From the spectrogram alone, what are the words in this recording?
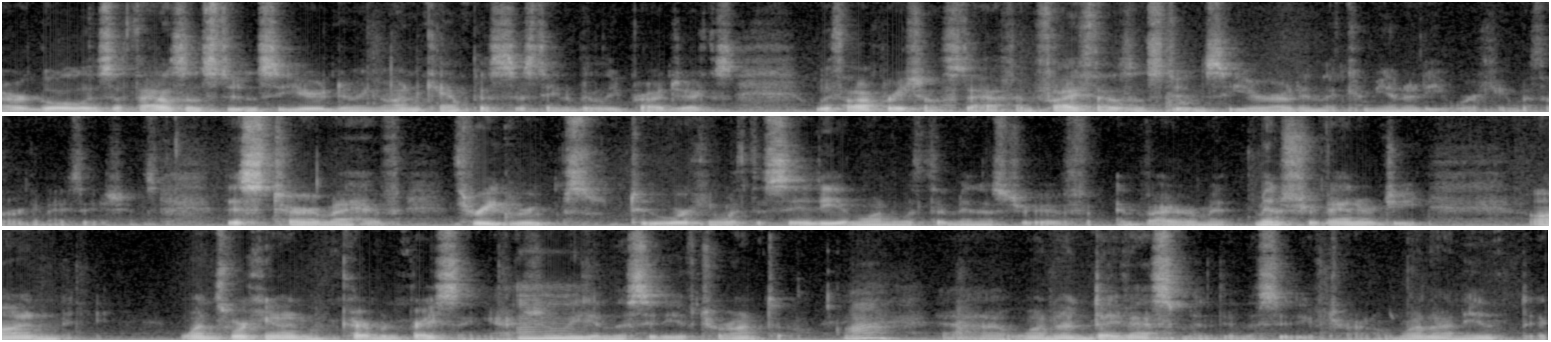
Our goal is a thousand students a year doing on-campus sustainability projects with operational staff, and five thousand students a year out in the community working with organizations. This term, I have three groups: two working with the city and one with the Ministry of Environment, Ministry of Energy, on one's working on carbon pricing actually in the city of Toronto. Wow. Uh, one on divestment in the city of Toronto. One on in, uh,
